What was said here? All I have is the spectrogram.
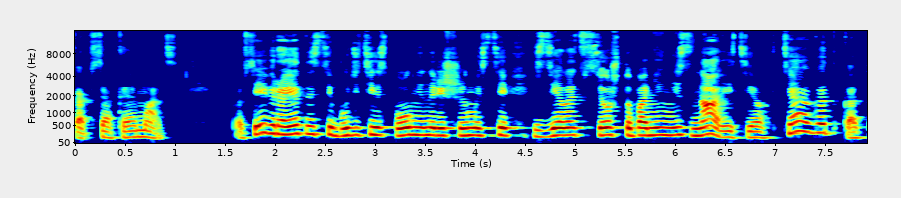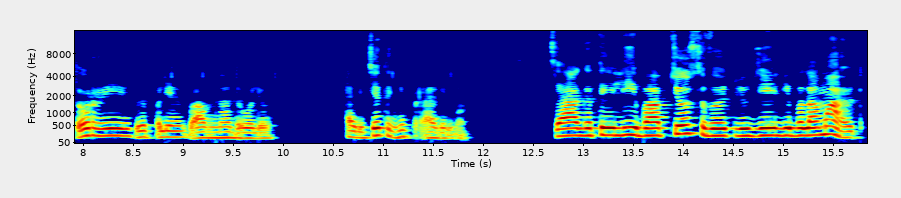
как всякая мать, по всей вероятности, будете исполнены решимости сделать все, чтобы они не знали тех тягот, которые выпали вам на долю. А ведь это неправильно. Тяготы либо обтесывают людей, либо ломают.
